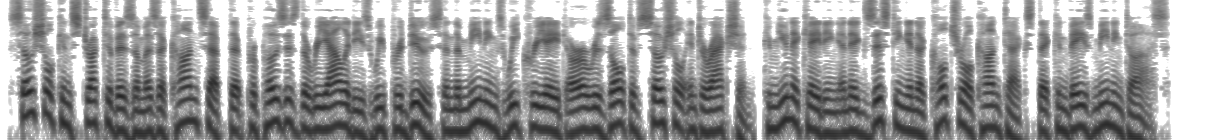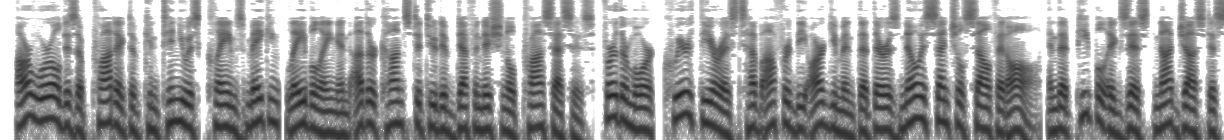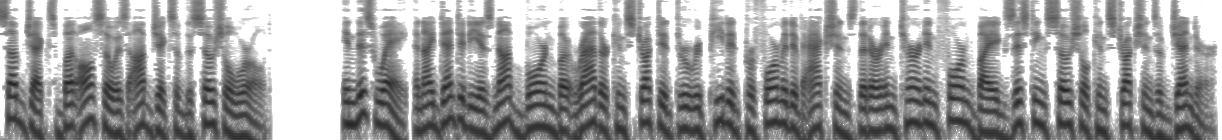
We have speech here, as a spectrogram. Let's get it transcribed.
Social constructivism is a concept that proposes the realities we produce and the meanings we create are a result of social interaction, communicating and existing in a cultural context that conveys meaning to us. Our world is a product of continuous claims making, labeling and other constitutive definitional processes. Furthermore, queer theorists have offered the argument that there is no essential self at all, and that people exist not just as subjects but also as objects of the social world. In this way, an identity is not born but rather constructed through repeated performative actions that are in turn informed by existing social constructions of gender.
